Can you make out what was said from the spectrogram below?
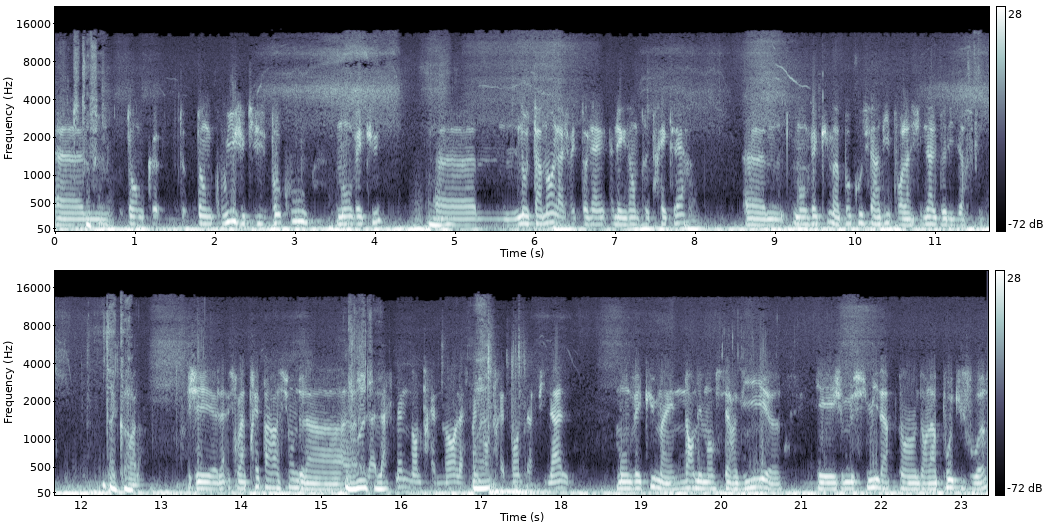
Euh, donc, donc oui, j'utilise beaucoup mon vécu. Euh, notamment, là, je vais te donner un, un exemple très clair. Euh, mon vécu m'a beaucoup servi pour la finale de Leaders. D'accord. Voilà. J'ai la- sur la préparation de la, la, la semaine d'entraînement, la semaine Ouais. d'entraînement de la finale, mon vécu m'a énormément servi euh, et je me suis mis là, dans, dans la peau du joueur.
